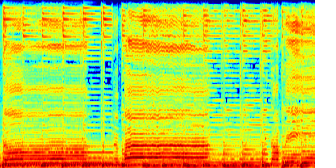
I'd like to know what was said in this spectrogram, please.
dans le pain. Tant pis.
